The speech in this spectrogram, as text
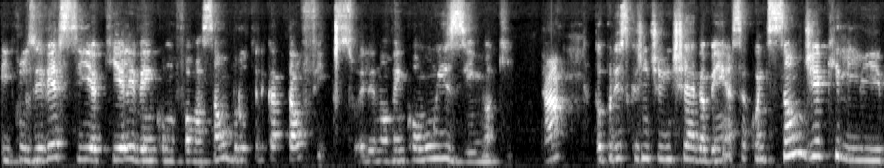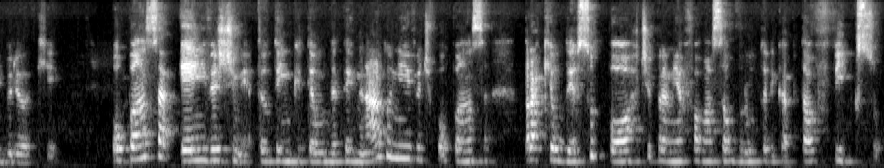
inclusive esse aqui, ele vem como formação bruta de capital fixo, ele não vem como um izinho aqui, tá? Então, por isso que a gente enxerga bem essa condição de equilíbrio aqui. Poupança e investimento. Eu tenho que ter um determinado nível de poupança para que eu dê suporte para minha formação bruta de capital fixo,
